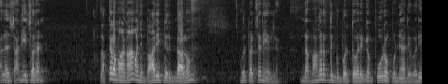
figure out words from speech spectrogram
அல்லது சனீஸ்வரன் வக்கரமானால் கொஞ்சம் பாதிப்பு இருந்தாலும் ஒரு பிரச்சனையும் இல்லை. இந்த மகரத்துக்கு பொறுத்த வரைக்கும் பூர்வ புண்ணியாதிபதி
